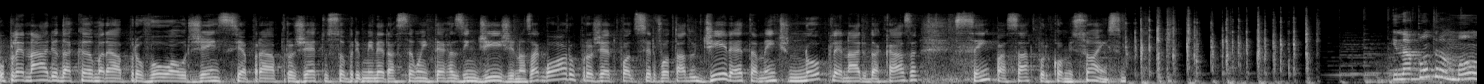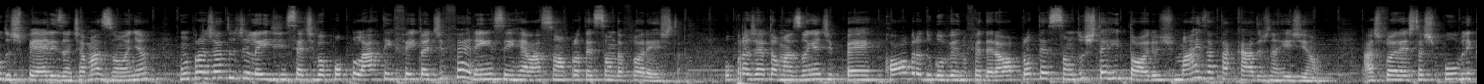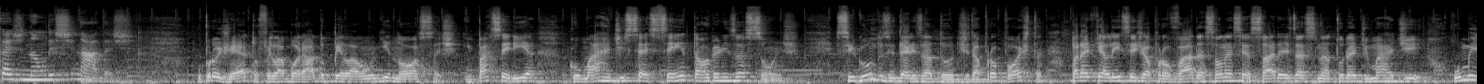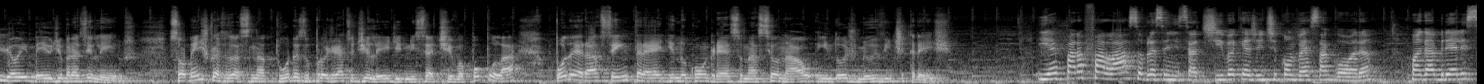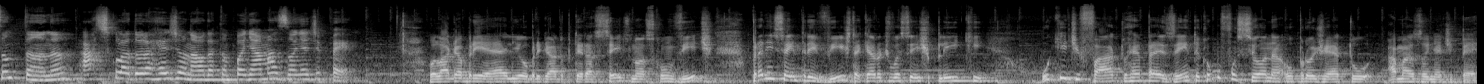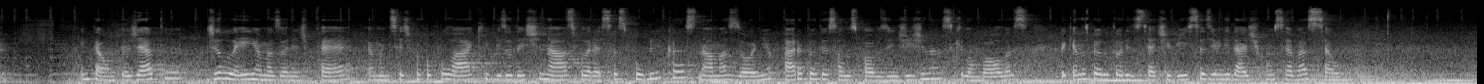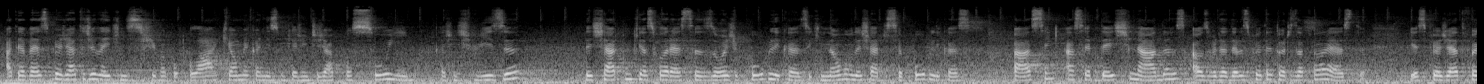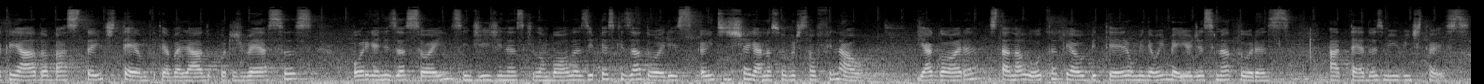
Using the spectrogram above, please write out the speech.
O plenário da Câmara aprovou a urgência para projetos sobre mineração em terras indígenas. Agora, o projeto pode ser votado diretamente no plenário da Casa, sem passar por comissões. E na contramão dos PLs anti-Amazônia, um projeto de lei de iniciativa popular tem feito a diferença em relação à proteção da floresta. O projeto Amazônia de Pé cobra do governo federal a proteção dos territórios mais atacados na região, as florestas públicas não destinadas. O projeto foi elaborado pela ONG Nossas, em parceria com mais de 60 organizações. Segundo os idealizadores da proposta, para que a lei seja aprovada são necessárias assinaturas de mais de um milhão e meio de brasileiros. Somente com essas assinaturas, o projeto de lei de iniciativa popular poderá ser entregue no Congresso Nacional em 2023. E é para falar sobre essa iniciativa que a gente conversa agora com a Gabriele Santana, articuladora regional da campanha Amazônia de Pé. Olá, Gabriele, obrigado por ter aceito o nosso convite. Para iniciar a entrevista, quero que você explique o que de fato representa e como funciona o projeto Amazônia de Pé. Então, o projeto de lei Amazônia de Pé é uma iniciativa popular que visa destinar as florestas públicas na Amazônia para a proteção dos povos indígenas, quilombolas, pequenos produtores extrativistas e unidades de conservação. Através do projeto de lei de iniciativa popular, que é um mecanismo que a gente já possui, a gente visa deixar com que as florestas hoje públicas e que não vão deixar de ser públicas passem a ser destinadas aos verdadeiros protetores da floresta e esse projeto foi criado há bastante tempo, trabalhado por diversas organizações indígenas, quilombolas e pesquisadores antes de chegar na sua versão final. E agora está na luta para obter um milhão e meio de assinaturas até 2023.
